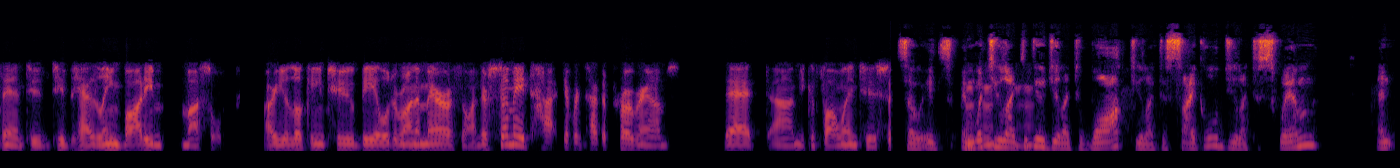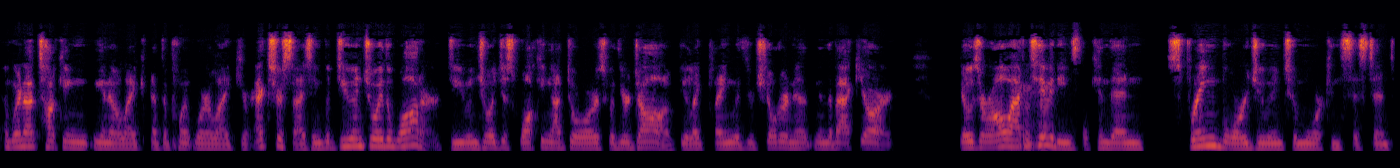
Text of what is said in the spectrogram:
thin, to to have lean body muscle? Are you looking to be able to run a marathon? There's so many t- different types of programs that um, you can fall into. So, so it's and mm-hmm, what do you like mm-hmm. to do? Do you like to walk? Do you like to cycle? Do you like to swim? And we're not talking, you know, like at the point where like you're exercising, but do you enjoy the water? Do you enjoy just walking outdoors with your dog? Do you like playing with your children in the backyard? Those are all mm-hmm. activities mm-hmm. that can then springboard you into a more consistent,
